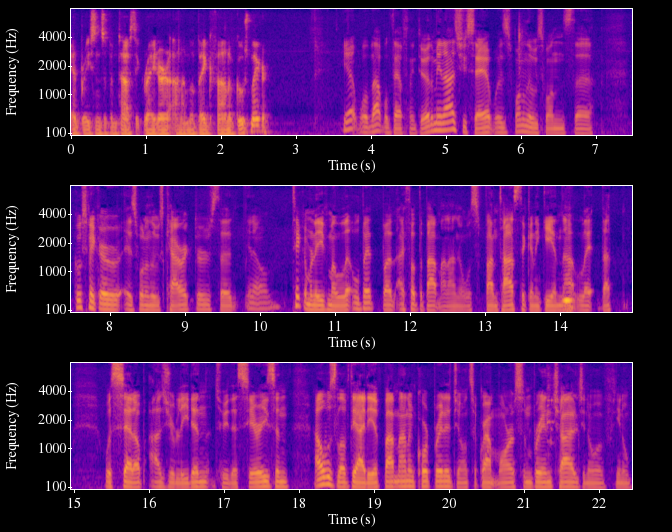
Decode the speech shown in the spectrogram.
Ed Brisson's a fantastic writer, and I'm a big fan of Ghostmaker. Yeah, well, that will definitely do it. I mean, as you say, it was one of those ones that Ghostmaker is one of those characters that you know take him or leave him a little bit, but I thought the Batman annual was fantastic, and again that mm. le- that was set up as your lead-in to this series, and I always loved the idea of Batman Incorporated. You know, it's a Grant Morrison brainchild. You know, of you know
